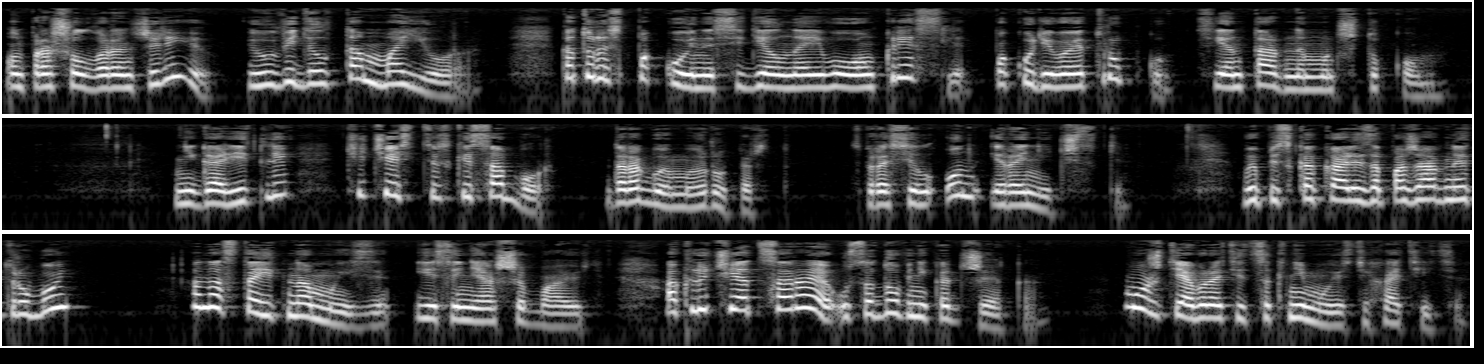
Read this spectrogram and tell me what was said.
Он прошел в оранжерею и увидел там майора, который спокойно сидел на его кресле, покуривая трубку с янтарным мундштуком. «Не горит ли Чечестерский собор, дорогой мой Руперт?» – спросил он иронически. «Вы прискакали за пожарной трубой? Она стоит на мызе, если не ошибаюсь, а ключи от сарая у садовника Джека. Можете обратиться к нему, если хотите.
